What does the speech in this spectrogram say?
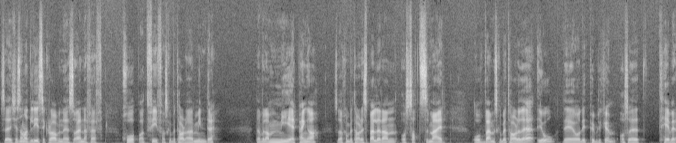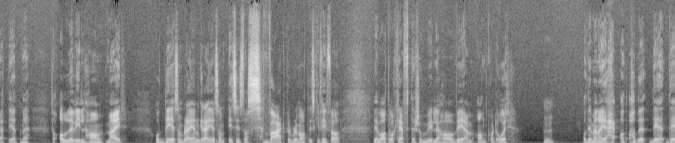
så er det ikke sånn at Lise Klavenes og NFF håper at Fifa skal betale mindre. De vil ha mer penger, så de kan betale spillerne og satse mer. Og hvem skal betale det? Jo, det er jo litt publikum, og så er det TV-rettighetene. Så alle vil ha mer. Og det som ble en greie som jeg syns var svært problematisk i Fifa, det var at det var krefter som ville ha VM annethvert år. Mm. Og det mener jeg hadde, Det, det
